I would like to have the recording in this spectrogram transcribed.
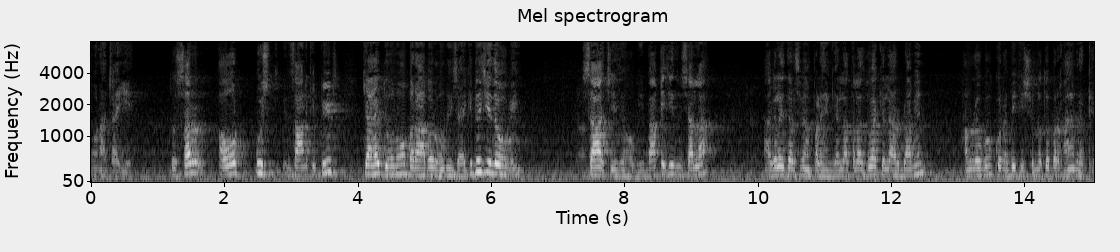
ہونا چاہیے۔ تو سر اور پشت انسان کی پیٹھ کیا ہے؟ دونوں برابر ہونی چاہیے۔ کتنی چیزیں ہو گئی سات چیزیں ہوگی باقی چیز انشاءاللہ اگلے درس میں ہم پڑھیں گے۔ اللہ تعالیٰ دعا کہ اللہ ابراہین ہم لوگوں کو نبی کی سنتوں پر قائم رکھے۔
